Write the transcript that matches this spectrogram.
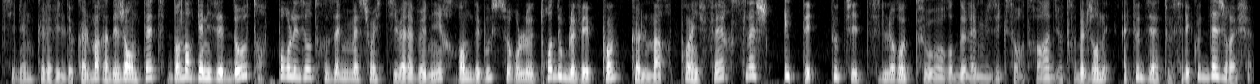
Si bien que la ville de Colmar a déjà en tête d'en organiser d'autres. Pour les autres animations estivales à venir, rendez-vous sur le www.colmar.fr slash été. Tout de suite, le retour de la musique sur votre radio. Très belle journée à toutes et à tous à l'écoute d'Azur FM.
